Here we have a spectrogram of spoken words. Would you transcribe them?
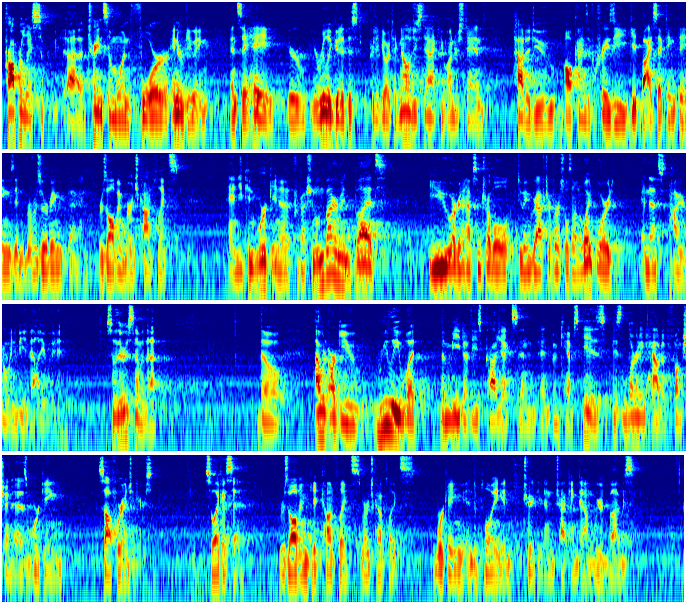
properly uh, train someone for interviewing and say, hey, you're, you're really good at this particular technology stack, you understand how to do all kinds of crazy Git bisecting things and reserving, uh, resolving merge conflicts. And you can work in a professional environment, but you are gonna have some trouble doing graph traversals on a whiteboard, and that's how you're going to be evaluated. So there is some of that. Though I would argue really what the meat of these projects and, and boot camps is, is learning how to function as working software engineers. So like I said, resolving Git conflicts, merge conflicts, working and deploying and, tra and tracking down weird bugs,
